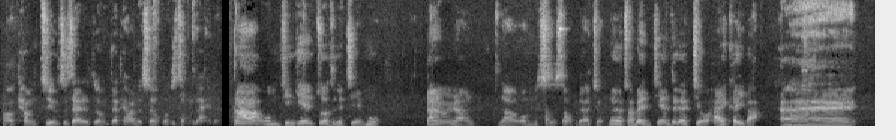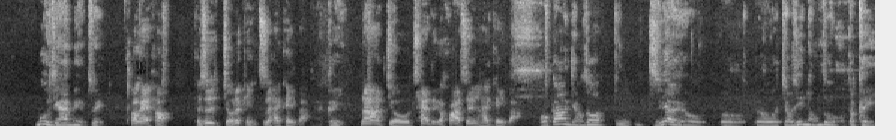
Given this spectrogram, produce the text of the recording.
啊，他们自由自在的这种在台湾的生活是怎么来的。那我们今天做这个节目，当然。那我们是少不了酒。那个传贝，你今天这个酒还可以吧呃，目前还没有醉，？OK，好。可是酒的品质还可以吧？可以。那韭菜这个花生还可以吧？我刚刚讲说，嗯只要有有有酒精浓度，我都可以。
